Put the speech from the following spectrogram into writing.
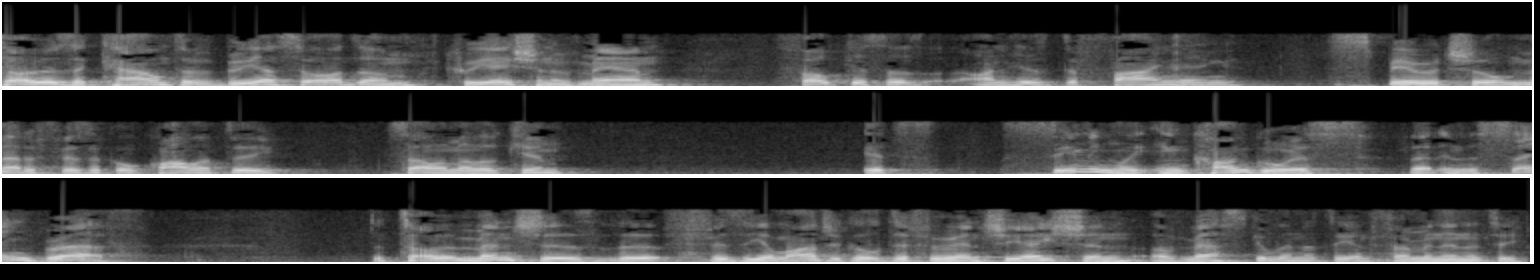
Torah's account of Brias Adam, creation of man, focuses on his defining spiritual, metaphysical quality, Tzelem Elokim. It's seemingly incongruous that in the same breath, the Torah mentions the physiological differentiation of masculinity and femininity.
